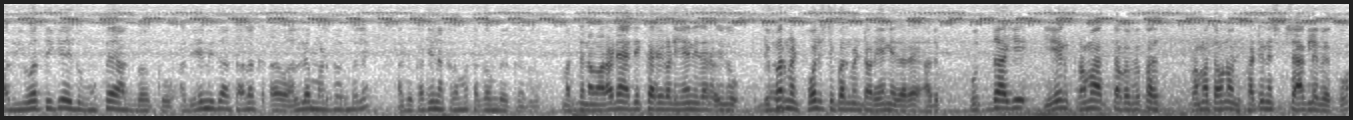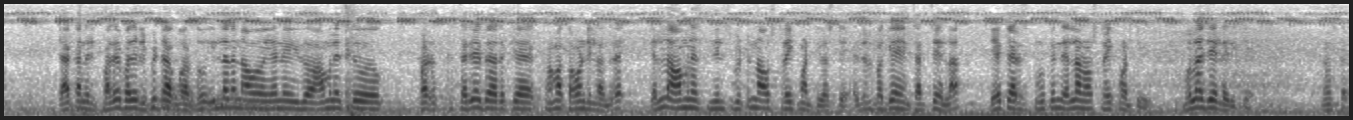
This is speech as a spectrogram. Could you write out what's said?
ಅದು ಇವತ್ತಿಗೆ ಇದು ಮುಕ್ತಾಯ ಆಗಬೇಕು. ಅದೇನಿದೆ ಆ ಸಾಲ ಅಲ್ಲೇ ಮಾಡಿದವ್ರ ಮೇಲೆ ಅದು ಕಠಿಣ ಕ್ರಮ ತಗೊಬೇಕದು ಅದು ಮತ್ತು ನಮ್ಮ ಅರಣ್ಯ ಅಧಿಕಾರಿಗಳು ಏನಿದ್ದಾರೆ, ಇದು ಡಿಪಾರ್ಟ್ಮೆಂಟ್ ಪೊಲೀಸ್ ಡಿಪಾರ್ಟ್ಮೆಂಟ್ ಅವ್ರು ಏನಿದ್ದಾರೆ, ಅದು ಖುದ್ದಾಗಿ ಏನು ಕ್ರಮ ತಗೋಬೇಕು, ಅದು ಕ್ರಮ ತಗೊಂಡು ಅವ್ನಿಗೆ ಕಠಿಣ ಶಿಕ್ಷೆ ಆಗಲೇಬೇಕು. ಯಾಕಂದರೆ ಪದೇ ಪದೇ ರಿಪೀಟ್ ಆಗಬಾರ್ದು. ಇಲ್ಲಾಂದರೆ ನಾವು ಏನು ಇದು ಆಂಬುಲೆನ್ಸ್ ಸರಿಯಾದ ಅದಕ್ಕೆ ಕ್ರಮ ತಗೊಂಡಿಲ್ಲ ಅಂದರೆ ಎಲ್ಲ ಆಂಬುಲೆನ್ಸ್ ನಿಲ್ಲಿಸಿಬಿಟ್ಟು ನಾವು ಸ್ಟ್ರೈಕ್ ಮಾಡ್ತೀವಿ ಅಷ್ಟೇ. ಇದ್ರ ಬಗ್ಗೆ ಏನು ಚರ್ಚೆ ಇಲ್ಲ. ಎ ಕೆ ಆರ್ ಎಸ್ ಗ್ರೂಪಿಂದ ಎಲ್ಲ ನಾವು ಸ್ಟ್ರೈಕ್ ಮಾಡ್ತೀವಿ. ಮುಲಾಜೆ ಇಲ್ಲ ಇದಕ್ಕೆ ನಮಸ್ಕಾರ.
